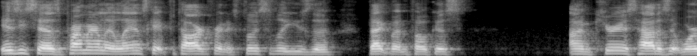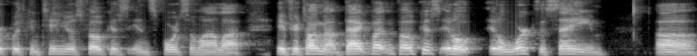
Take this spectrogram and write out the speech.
Izzy says primarily a landscape photographer and exclusively use the back button focus. I'm curious, how does it work with continuous focus in sports and wildlife? If you're talking about back button focus, it'll it'll work the same uh,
